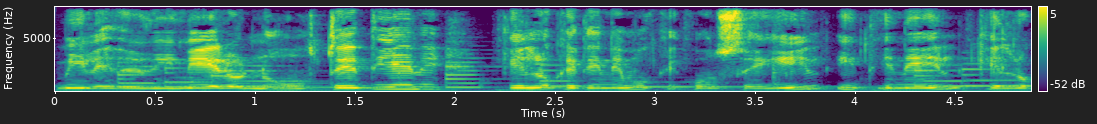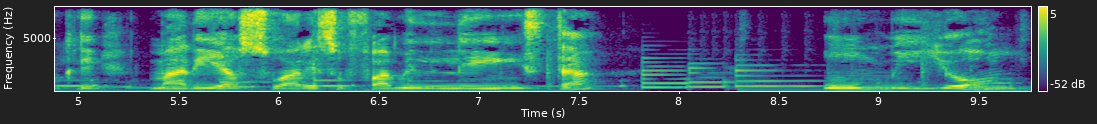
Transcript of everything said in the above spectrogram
miles de dinero. No, usted tiene qué es lo que tenemos que conseguir y tener, qué es lo que María Suárez, su familia le insta, un millón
